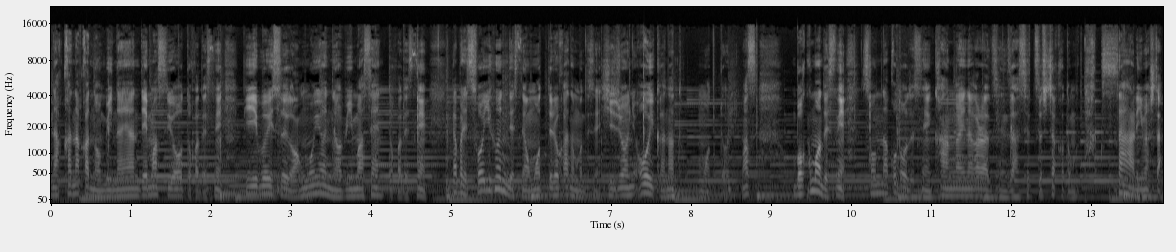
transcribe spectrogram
なかなか伸び悩んでますよとかですね PV 数が思うように伸びませんとかですねやっぱりそういう風にですね思ってる方もですね非常に多いかなと思っております。僕もですねそんなことをですね考えながらですね挫折したこともたくさんありました。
